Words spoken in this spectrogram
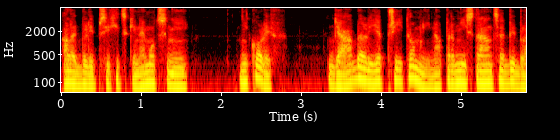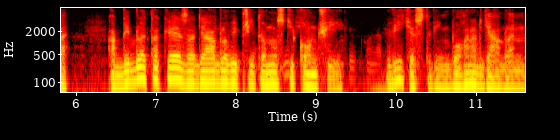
ale byli psychicky nemocní. Nikoliv. Ďábel je přítomný na první stránce Bible a Bible také za ďáblovy přítomnosti končí vítězstvím Boha nad ďáblem.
